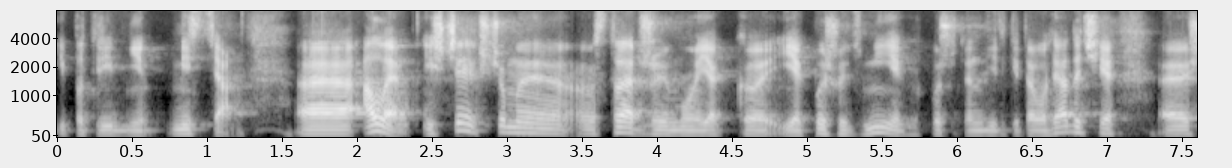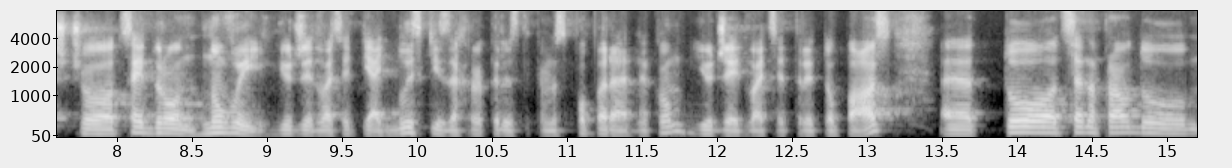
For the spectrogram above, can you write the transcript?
і потрібні місця, е, але і ще, якщо ми е, стверджуємо, як як пишуть змі, як пишуть аналітики та оглядачі, е, що цей дрон новий UJ-25, близький за характеристиками з попередником UJ-23 Topaz, е, то це направду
